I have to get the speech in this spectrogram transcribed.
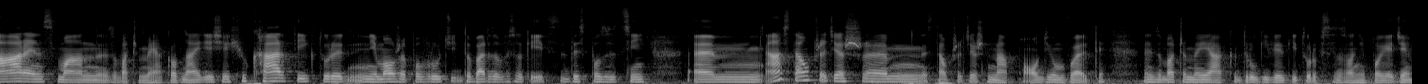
Arensman, zobaczymy jak odnajdzie się Hugh Carty, który nie może powrócić do bardzo wysokiej dyspozycji, a stał przecież, stał przecież na podium Vuelty. Zobaczymy jak drugi wielki tour w sezonie pojedzie.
